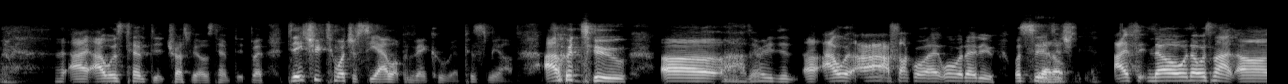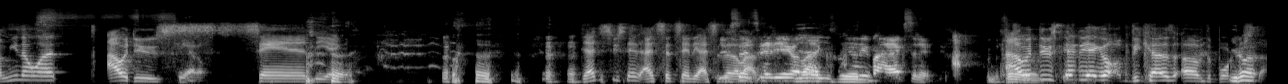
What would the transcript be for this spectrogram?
I, I was tempted. Trust me, I was tempted. But they shoot too much of Seattle up in Vancouver. It pissed me off. I would do. Uh, ah, they already did. Uh, I would. Ah, fuck. What, I- what would I do? What's the Seattle. I think no, no, it's not. Um, you know what? I would do Seattle. San Diego. Did I just do San? I said San Diego. I said You that out said loud. San Diego Yeah, like you clearly did. by accident. I would do San Diego because of the border You don't- stuff.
